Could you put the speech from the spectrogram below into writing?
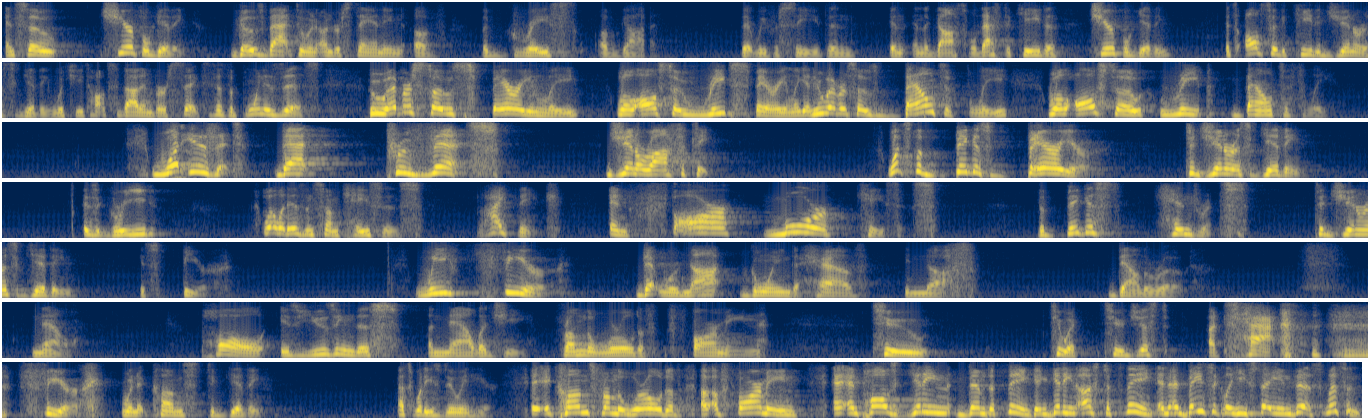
And so cheerful giving goes back to an understanding of the grace of God that we've received in, in, in the gospel. That's the key to cheerful giving. It's also the key to generous giving, which he talks about in verse 6. He says, The point is this whoever sows sparingly will also reap sparingly, and whoever sows bountifully will also reap bountifully. What is it that prevents generosity? What's the biggest barrier to generous giving? Is it greed? Well, it is in some cases. But I think in far more cases, the biggest hindrance to generous giving is fear. We fear that we're not going to have enough down the road. Now, Paul is using this analogy from the world of farming to, to, a, to just attack fear when it comes to giving. That's what he's doing here. It, comes from the world of, of farming, and, and, Paul's getting them to think and getting us to think. And, and basically, he's saying this listen,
